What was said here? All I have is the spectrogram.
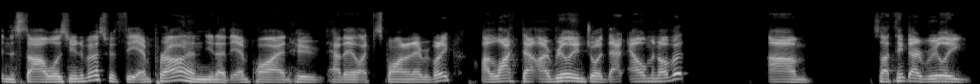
in the Star Wars universe with the Emperor and you know the Empire and who how they're like spying on everybody. I liked that. I really enjoyed that element of it. Um, so I think they really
